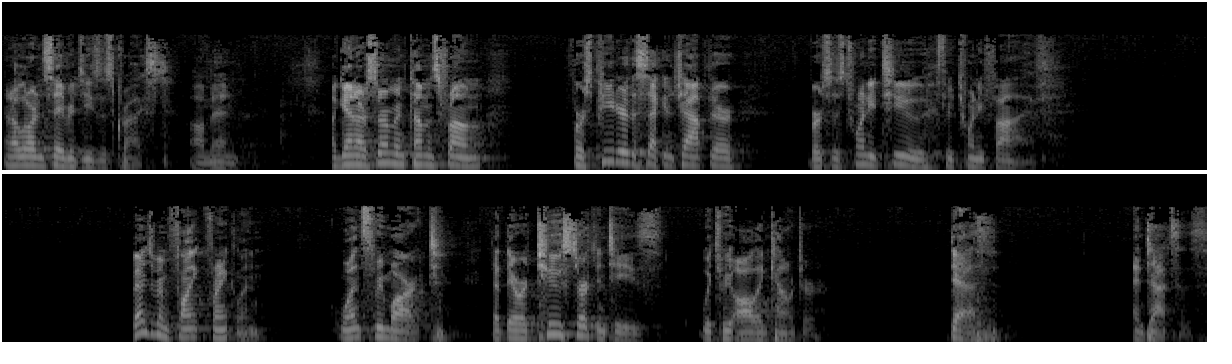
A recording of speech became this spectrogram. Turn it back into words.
and our Lord and Savior Jesus Christ. Amen. Again, our sermon comes from 1 Peter, the second chapter, verses 22 through 25. Benjamin Franklin once remarked that there are two certainties which we all encounter death and taxes.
